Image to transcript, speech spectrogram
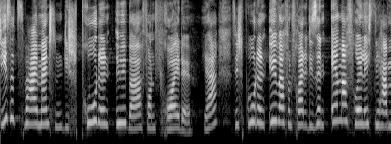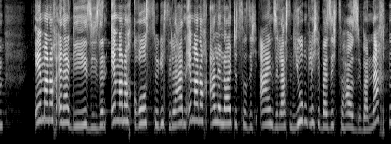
diese zwei Menschen, die sprudeln über von Freude. Ja, sie sprudeln über von Freude, die sind immer fröhlich, sie haben immer noch Energie, sie sind immer noch großzügig, sie laden immer noch alle Leute zu sich ein, sie lassen Jugendliche bei sich zu Hause übernachten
